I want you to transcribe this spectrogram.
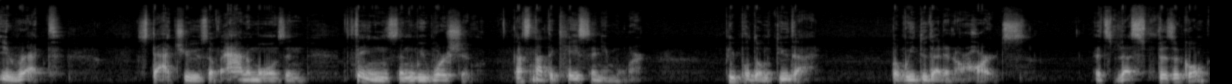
erect statues of animals and things and we worship. That's not the case anymore. People don't do that, but we do that in our hearts. It's less physical,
